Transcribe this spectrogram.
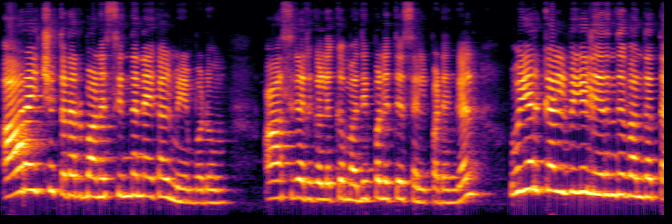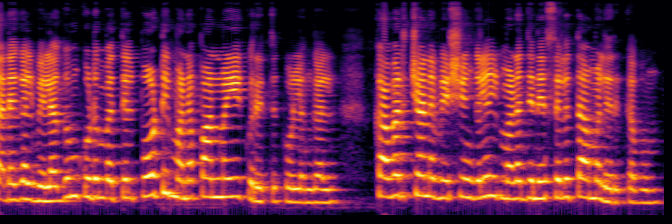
ஆராய்ச்சி தொடர்பான சிந்தனைகள் மேம்படும். ஆசிரியர்களுக்கு மதிப்பளித்து செயல்படுங்கள். உயர்கல்வியில் இருந்து வந்த தடைகள் விலகும் குடும்பத்தில் போட்டி மனப்பான்மையை குறைத்துக் கொள்ளுங்கள். கவர்ச்சியான விஷயங்களில் மனதினை செலுத்தாமல் இருக்கவும்.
